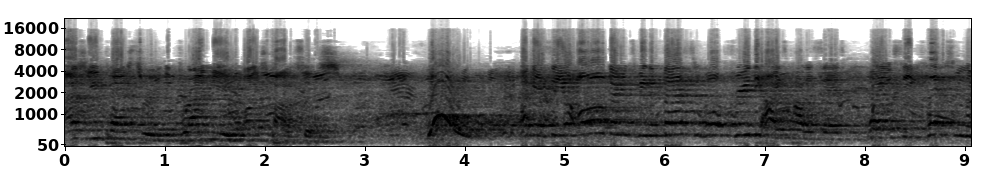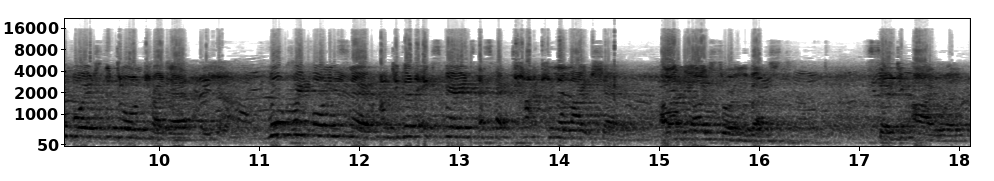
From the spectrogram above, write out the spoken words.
as you pass through the brand new Ice Palaces. Woo! Okay, so you're all going to be the first to walk through the ice palaces, where you'll see clips from the Voyage of the Dawn Treader, walk through falling snow, and you're going to experience a spectacular light show. I like the ice throwing the best. So do I, Will.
